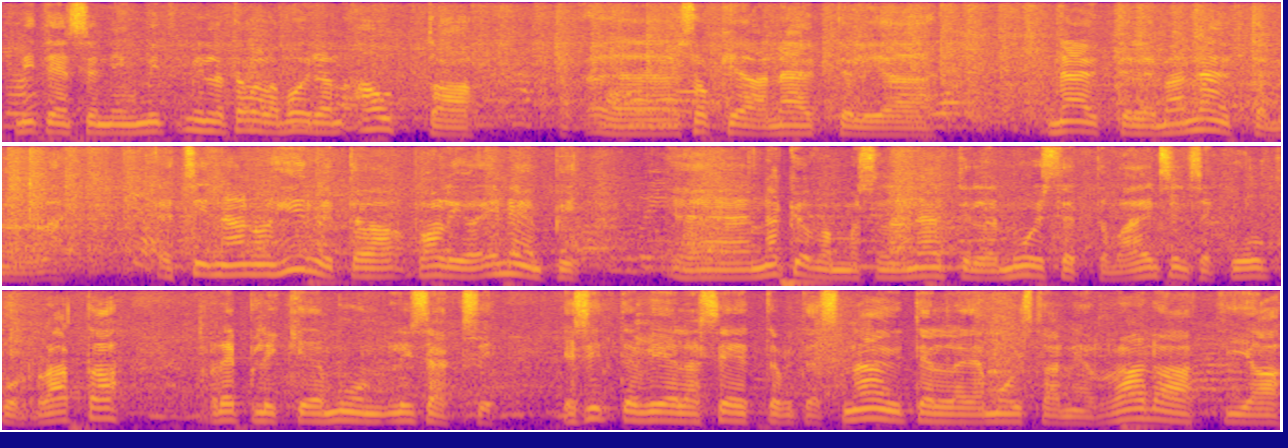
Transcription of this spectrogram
Joo. Miten se, niin, millä tavalla voidaan auttaa ää, sokeaa näyttelijää näyttelemään näyttämöllä. Et siinähän on hirvittävän paljon enempi ää, näkövammaisella näyttelijällä muistettavaa. Ensin se kulkurata, replikkejä ja muun lisäksi. Ja sitten vielä se, että pitäisi näytellä ja muistaa ne radat ja,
